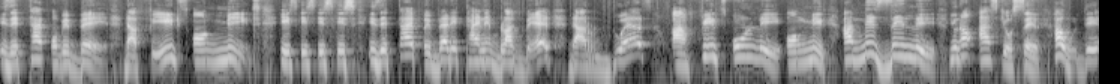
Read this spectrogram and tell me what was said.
is a type of a bird that feeds on meat. Is is is is is a type, a very tiny black bird that dwells and feeds only on meat. Amazingly, you now ask yourself, how would they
